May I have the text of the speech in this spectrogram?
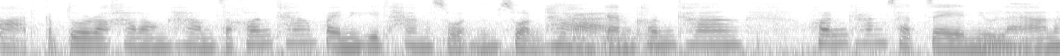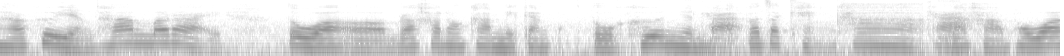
บาทกับตัวราคาทองคำจะค่อนข้างไปในทิศทางสวนสวนทางค่ะกันค่อนข้างค่อนข้างชัดเจนอยู่แล้วนะคะ คืออย่างถ้าเมื่อไหร่ตัวเอ่อราคาทองคำมีการปรับตัวขึ้นเงินบาทค่ะก็จะแข็งค่าค่ะนะคะ เพราะว่า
